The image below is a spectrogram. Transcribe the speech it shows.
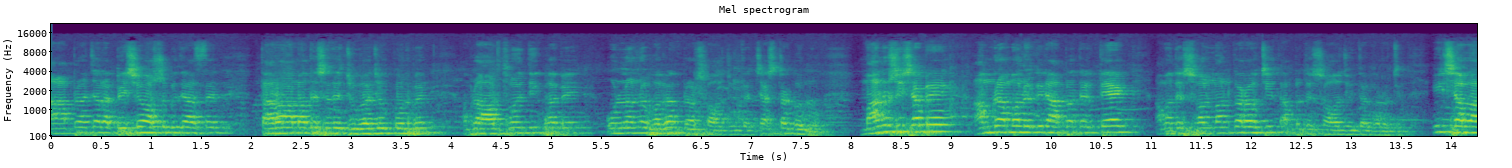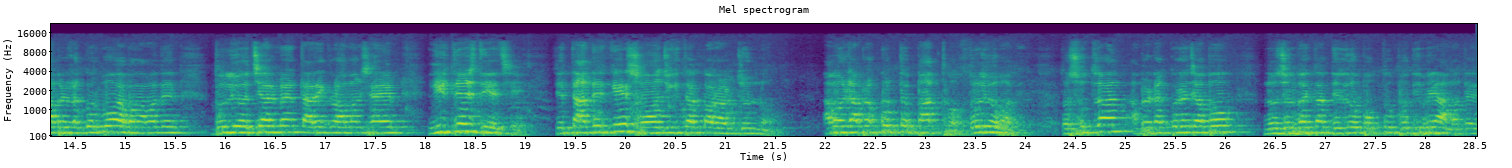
আর আপনারা যারা বেশি অসুবিধা আছেন, তারাও আমাদের সাথে যোগাযোগ করবেন। আমরা অর্থনৈতিকভাবে, অন্যান্যভাবে আমরা সহযোগিতার চেষ্টা করব। মানুষ হিসাবে আমরা মনে করি আপনাদের ত্যাগ, আমাদের সম্মান করা উচিত, আপনাদের সহযোগিতা করা উচিত। ইনশাল্লাহ আমরা এটা করব এবং আমাদের দলীয় চেয়ারম্যান তারেক রহমান সাহেব নির্দেশ দিয়েছে যে তাদেরকে সহযোগিতা করার জন্য। এবং এটা আমরা করতে বাধ্য দলীয়ভাবে। তো সুতরাং আমরা এটা করে যাব। নজরুল ভাই তার দীর্ঘ বক্তব্য দিবে। আমাদের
